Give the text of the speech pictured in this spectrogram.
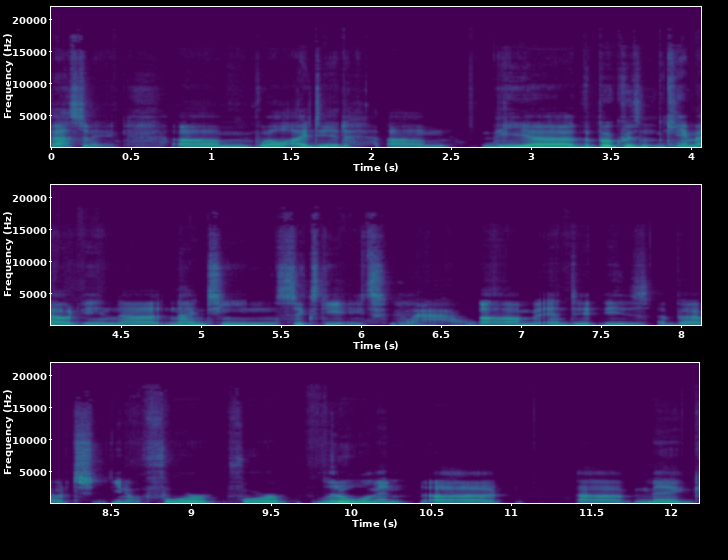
fascinating. Um, well, I did. Um, the uh, the book was came out in uh, 1968. wow um, and it is about you know four four little women, uh, uh, Meg,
